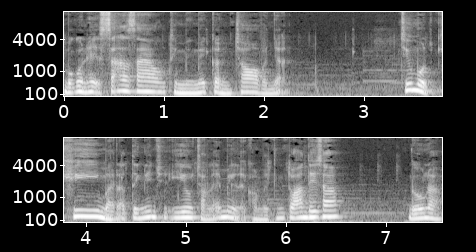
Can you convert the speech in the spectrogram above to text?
Một quan hệ xã giao thì mình mới cần cho và nhận. Chứ một khi mà đã tính đến chuyện yêu, chẳng lẽ mình lại còn phải tính toán thế sao? Đúng không nào?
